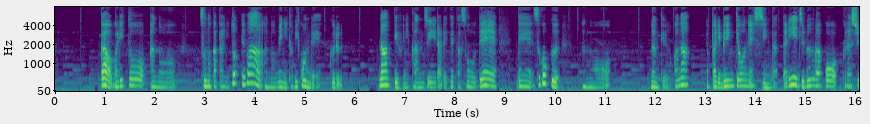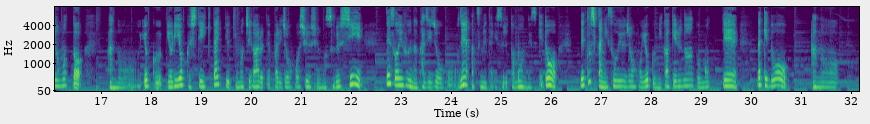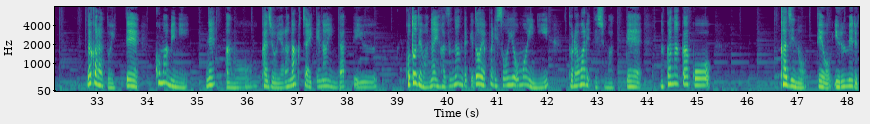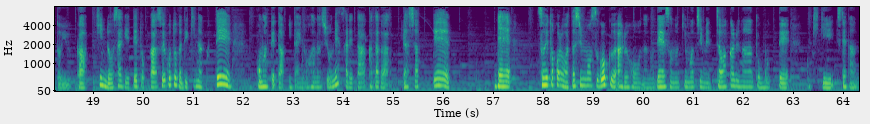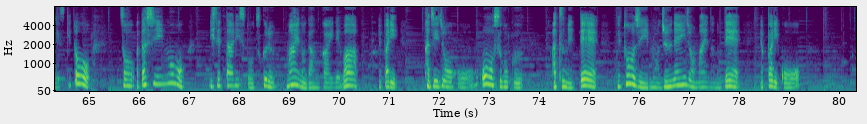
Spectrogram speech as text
が割と、あの、その方にとっては、あの、目に飛び込んでくるなっていうふうに感じられてたそうで、で、すごく、あの、なんていうのかな、やっぱり勉強熱心だったり、自分がこう、暮らしをもっと、あの、よく、より良くしていきたいっていう気持ちがあると、やっぱり情報収集もするし、で、そういうふうな家事情報をね、集めたりすると思うんですけど、で、確かにそういう情報よく見かけるなと思って、だけど、あの、だからといって、こまめにね、あの、家事をやらなくちゃいけないんだっていうことではないはずなんだけど、やっぱりそういう思いにとらわれてしまって、なかなかこう、家事の手を緩めるというか、頻度を下げてとか、そういうことができなくて困ってたみたいなお話をね、された方がいらっしゃって、で、そういうところ私もすごくある方なので、その気持ちめっちゃわかるなと思ってお聞きしてたんですけど、そう、私もリセッターリストを作る前の段階では、やっぱり家事情報をすごく集めて、で、当時もう10年以上前なので、やっぱりこう、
